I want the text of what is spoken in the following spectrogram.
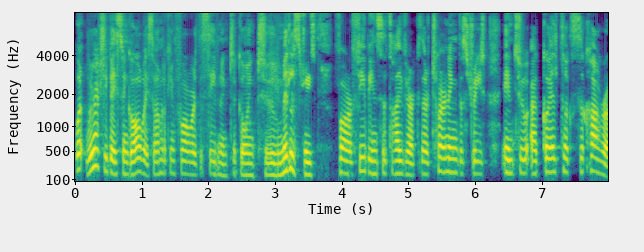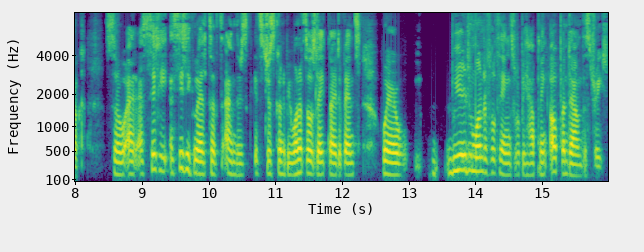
Well, we're actually based in Galway, so I'm looking forward this evening to going to Middle Street for Phoebe and Satayvirk. They're turning the street into a Gaeltacht Sakaruk, so a, a, city, a city Gaeltacht, and it's just going to be one of those late night events where weird and wonderful things will be happening up and down the street.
